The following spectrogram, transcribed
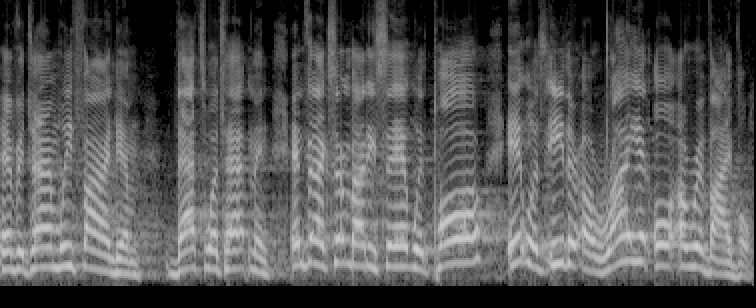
Every time we find him, that's what's happening. In fact, somebody said with Paul, it was either a riot or a revival.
